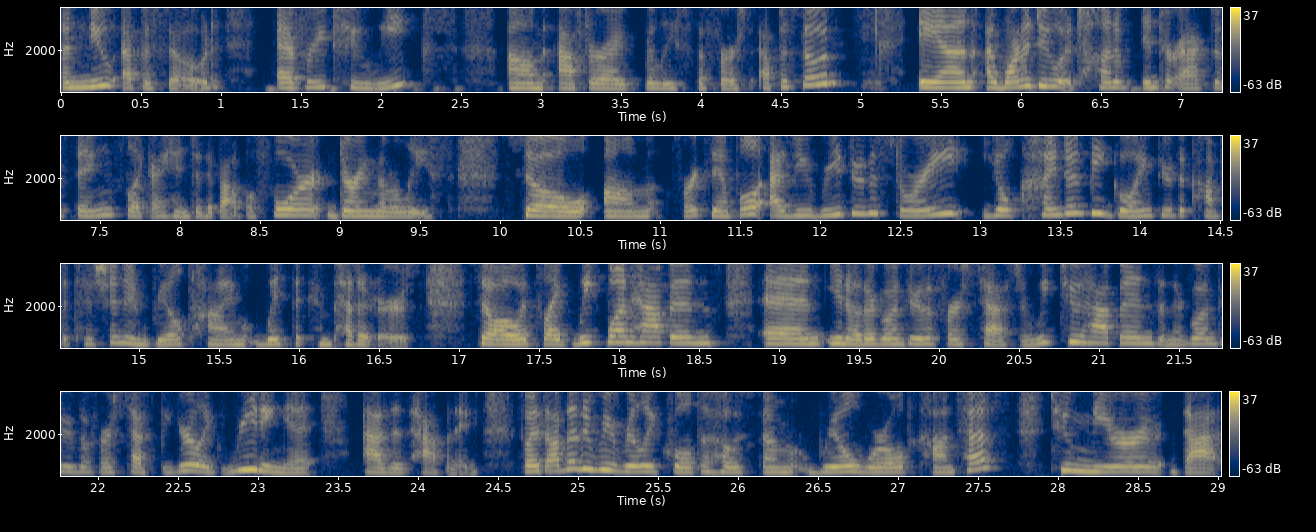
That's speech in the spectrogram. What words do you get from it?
a new episode every two weeks um, after I release the first episode. And I want to do a ton of interactive things, like I hinted about before, during the release. So, um, for example, as you read through the story, you'll kind of be going through the competition in real time with the competitors. So it's like week one happens, and you know they're going through the first test, and week two happens, and they're going through the first test, but you're like reading it as it's happening. So I thought that it'd be really cool to host some real world contests to mirror that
